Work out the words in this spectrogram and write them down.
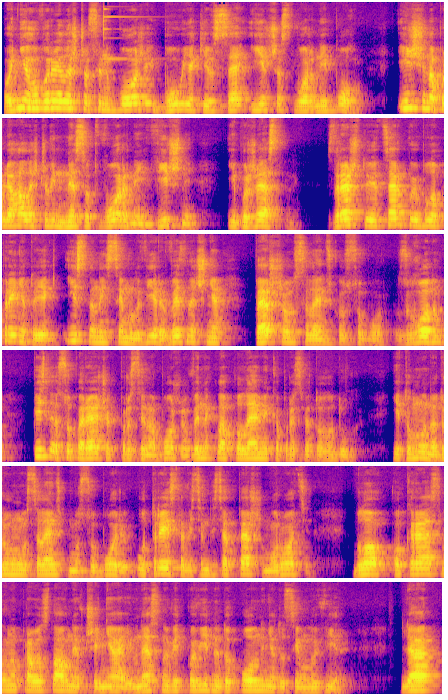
Одні говорили, що Син Божий був, як і все інше, створений Богом. Інші наполягали, що він несотворений, вічний і божественний. Зрештою, церквою було прийнято як істинний символ віри визначення Першого Вселенського собору. Згодом, після суперечок про Сина Божого, виникла полеміка про Святого Духа. І тому на Другому Вселенському соборі у 381 році було окреслено православне вчення і внесено відповідне доповнення до символу віри. Для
